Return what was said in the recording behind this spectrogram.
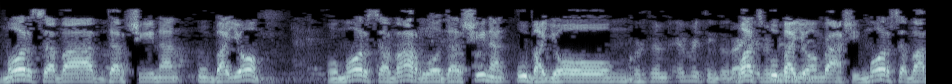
Mor savar darshinan ubayom. Umor savar lo darshinan ubayom. For them, everything. though, right? What's ubayom Rashi? Mor savar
